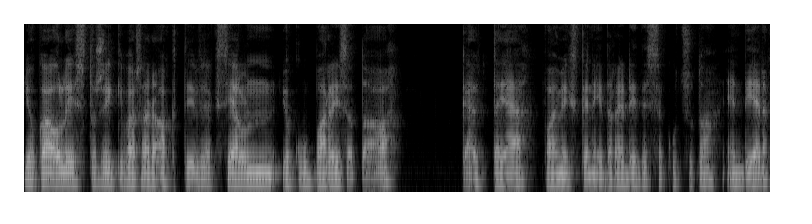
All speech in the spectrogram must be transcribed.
joka olisi tosi kiva saada aktiiviseksi. Siellä on joku parisataa käyttäjää, vai miksi niitä Redditissä kutsutaan, en tiedä.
